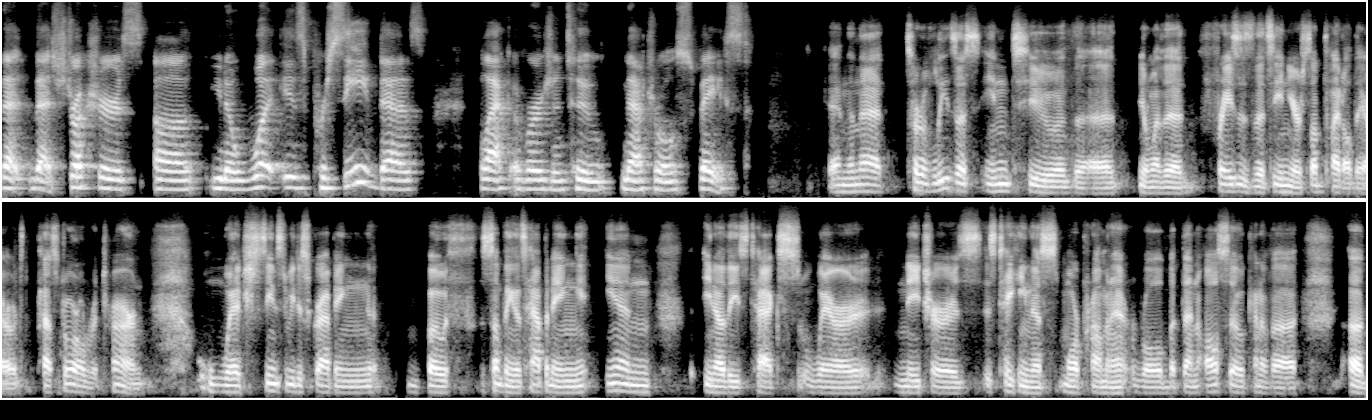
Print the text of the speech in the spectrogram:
that that structures uh, you know what is perceived as black aversion to natural space. And then that sort of leads us into the you know one of the phrases that's in your subtitle there pastoral return which seems to be describing both something that's happening in you know these texts where nature is is taking this more prominent role but then also kind of a, a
